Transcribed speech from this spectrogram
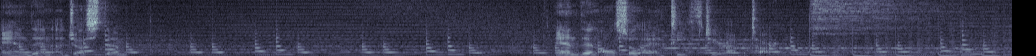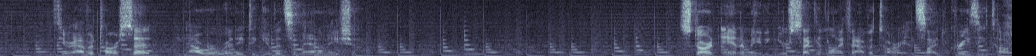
and then adjust them. And then also add teeth to your avatar. With your avatar set, now we're ready to give it some animation. Start animating your Second Life avatar inside Crazy Talk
